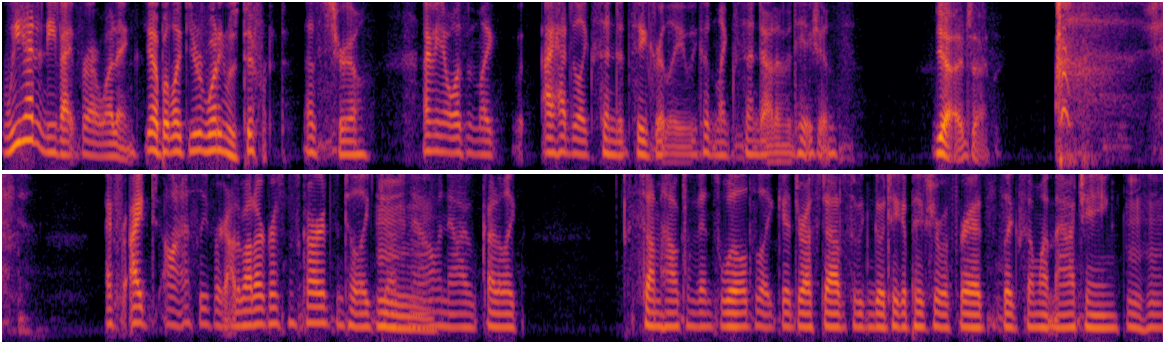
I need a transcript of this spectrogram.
We had an Evite for our wedding. yeah, but like your wedding was different. That's true. I mean, it wasn't like I had to like send it secretly. We couldn't like send out invitations. Yeah, exactly. Shit. I, f- I honestly forgot about our Christmas cards until like just Mm. now, and now I've got to like somehow convince Will to like get dressed up so we can go take a picture with Fritz. It's like somewhat matching. Mm-hmm.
